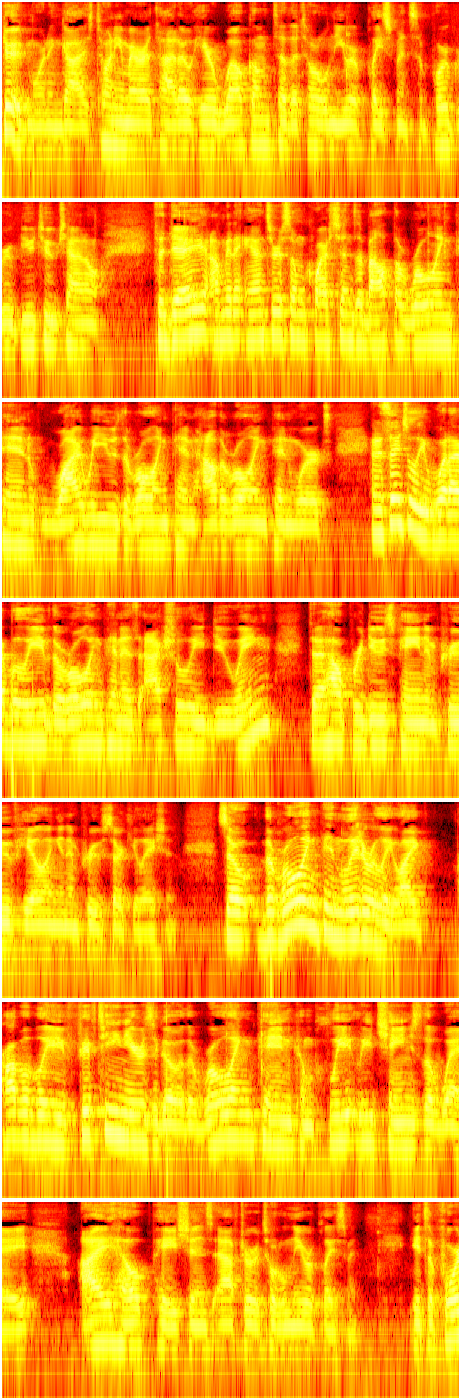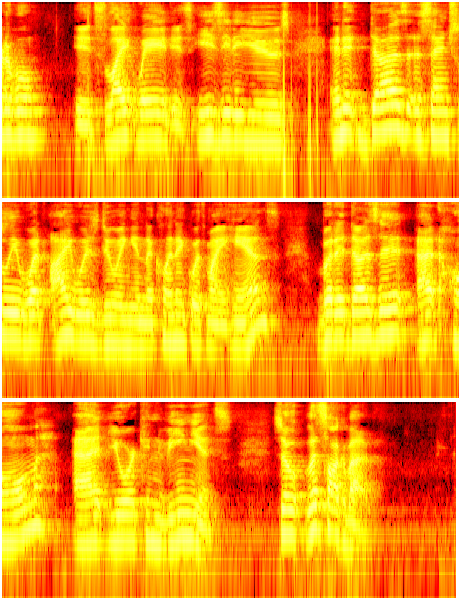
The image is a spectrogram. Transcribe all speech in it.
Good morning, guys. Tony Maritato here. Welcome to the Total Knee Replacement Support Group YouTube channel. Today, I'm going to answer some questions about the rolling pin, why we use the rolling pin, how the rolling pin works, and essentially what I believe the rolling pin is actually doing to help reduce pain, improve healing, and improve circulation. So the rolling pin literally, like probably 15 years ago, the rolling pin completely changed the way I help patients after a total knee replacement. It's affordable, it's lightweight, it's easy to use, and it does essentially what I was doing in the clinic with my hands, but it does it at home at your convenience. So let's talk about it.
